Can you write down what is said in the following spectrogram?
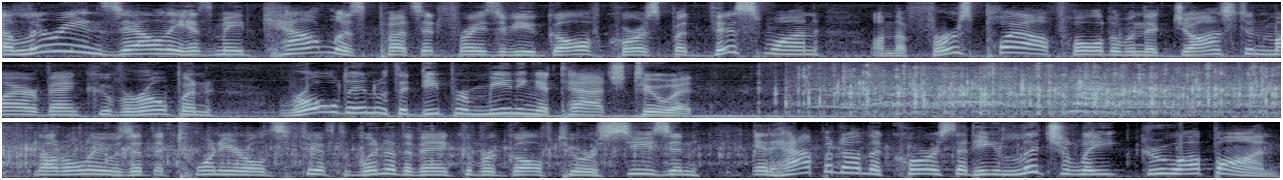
Illyrian Zali has made countless putts at Fraserview Golf Course, but this one, on the first playoff hole to win the Johnston Meier Vancouver Open, rolled in with a deeper meaning attached to it. Not only was it the 20 year old's fifth win of the Vancouver Golf Tour season, it happened on the course that he literally grew up on.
